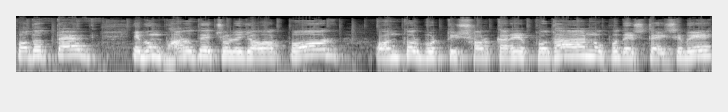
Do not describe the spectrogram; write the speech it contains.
পদত্যাগ এবং ভারতে চলে যাওয়ার পর অন্তর্বর্তী সরকারের প্রধান উপদেষ্টা হিসেবে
